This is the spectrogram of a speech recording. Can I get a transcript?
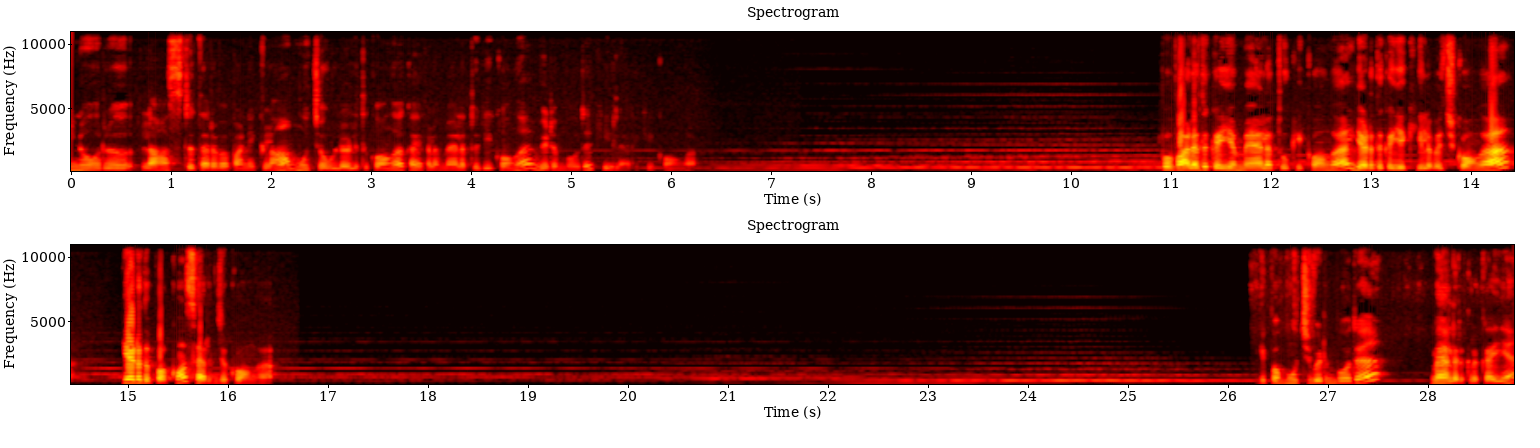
இன்னொரு லாஸ்ட்டு தடவை பண்ணிக்கலாம். மூச்சை உள்ளே இழுத்துக்கோங்க. கைகளை மேலே தூக்கிக்கோங்க. விடும்போது கீழே இறக்கிக்கோங்க. இப்போ வலது கையை மேலே தூக்கிக்கோங்க. இடது கையை கீழே வச்சுக்கோங்க. இடது பக்கம் சரிஞ்சுக்கோங்க. இப்போ மூச்சு விடும்போது மேலே இருக்கிற கையை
